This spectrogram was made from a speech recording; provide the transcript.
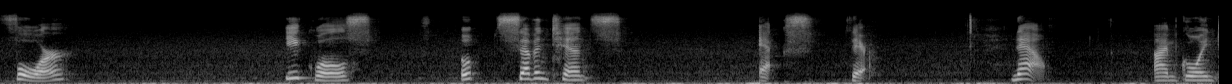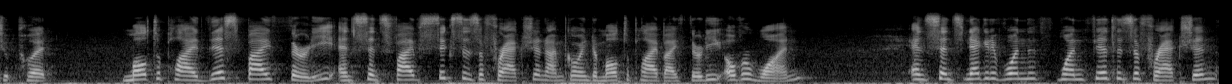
4 equals oops, 7 tenths x. There. Now, I'm going to put multiply this by 30, and since 5 6 is a fraction, I'm going to multiply by 30 over 1. And since negative 1, 1 fifth is a fraction,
